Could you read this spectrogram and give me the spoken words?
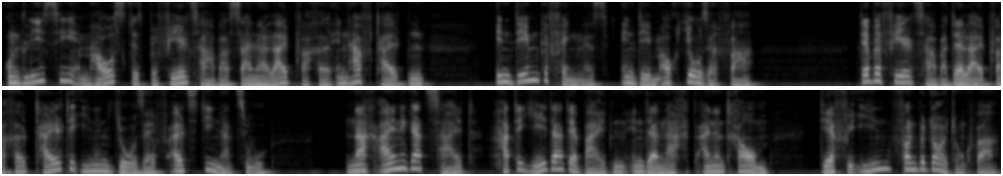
und ließ sie im Haus des Befehlshabers seiner Leibwache in Haft halten, in dem Gefängnis, in dem auch Josef war. Der Befehlshaber der Leibwache teilte ihnen Josef als Diener zu. Nach einiger Zeit hatte jeder der beiden in der Nacht einen Traum, der für ihn von Bedeutung war.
